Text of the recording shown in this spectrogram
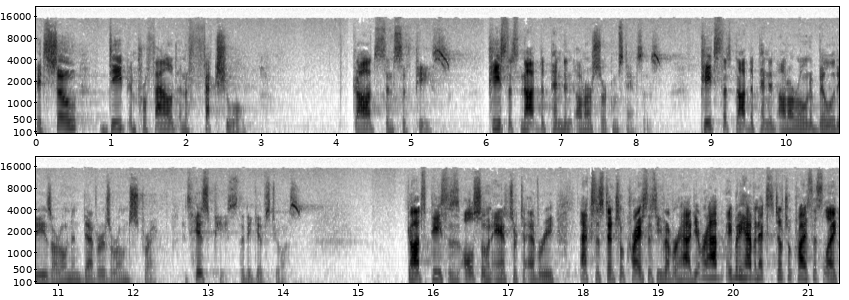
It's so deep and profound and effectual. God's sense of peace. Peace that's not dependent on our circumstances. Peace that's not dependent on our own abilities, our own endeavors, our own strength. It's His peace that He gives to us. God's peace is also an answer to every existential crisis you've ever had. You ever have anybody have an existential crisis like,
